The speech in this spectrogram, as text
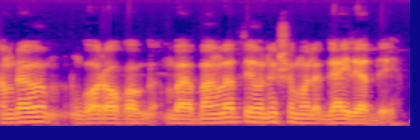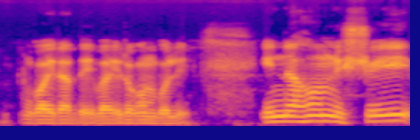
আমরা গরক বা বাংলাতে অনেক সময় গাইরা দে, গয়রা দে বা এরকম বলি। ইন্নাহম নিশ্চয়ই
